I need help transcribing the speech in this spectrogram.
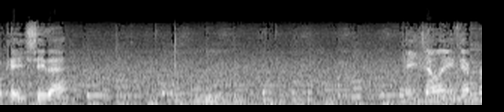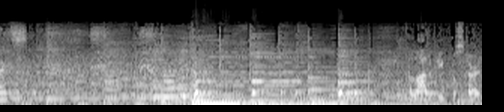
Okay, you see that? Can you tell any difference? A lot of people start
